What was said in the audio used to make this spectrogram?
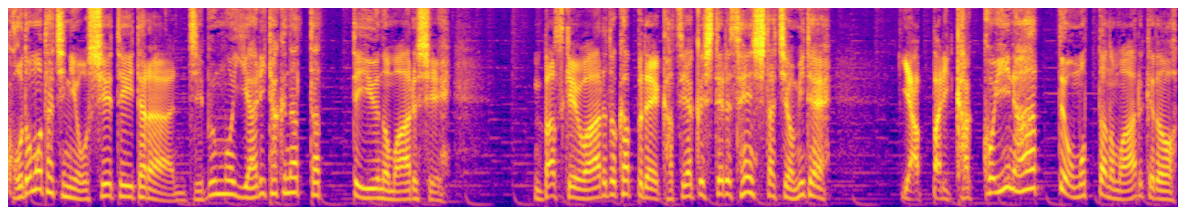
子供たちに教えていたら自分もやりたくなったっていうのもあるしバスケワールドカップで活躍してる選手たちを見てやっぱりかっこいいなって思ったのもあるけど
